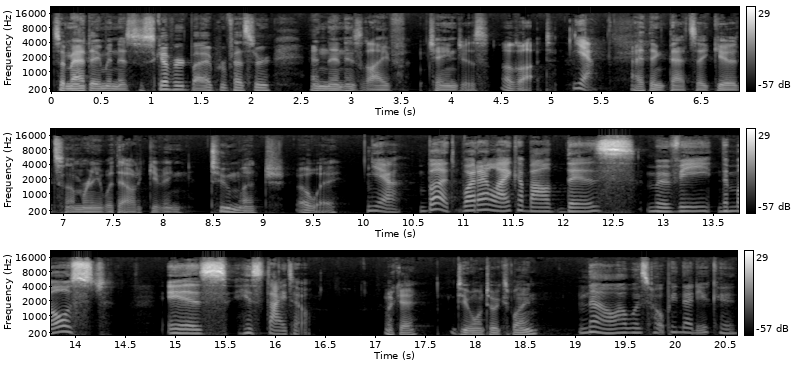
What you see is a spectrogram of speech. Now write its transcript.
So Matt Damon is discovered by a professor, and then his life changes a lot. yeah I think that's a good summary without giving too much away. yeah but what i like about this movie the most is his title Okay. Do you want to explain? no i was hoping that you could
